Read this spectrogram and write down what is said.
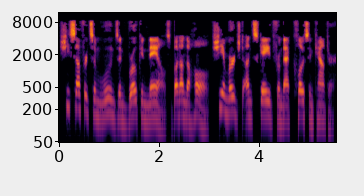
She suffered some wounds and broken nails but on the whole, she emerged unscathed from that close encounter.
